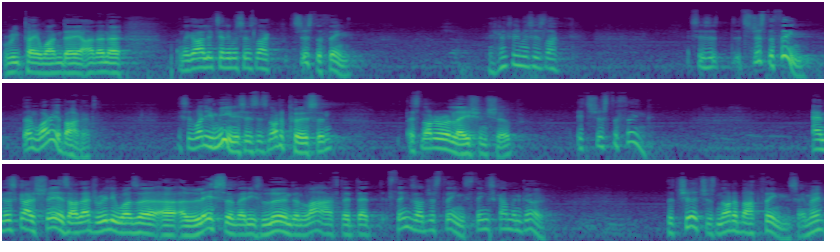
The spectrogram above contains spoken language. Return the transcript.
repay one day. I don't know. And the guy looked at him and says, like, it's just a thing. He looked at him and says, like, he says, it's just a thing. Don't worry about it. He said, what do you mean? He says, it's not a person. It's not a relationship. It's just a thing. And this guy shares how that really was a, a lesson that he's learned in life that, that things are just things. Things come and go. The church is not about things. Amen?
